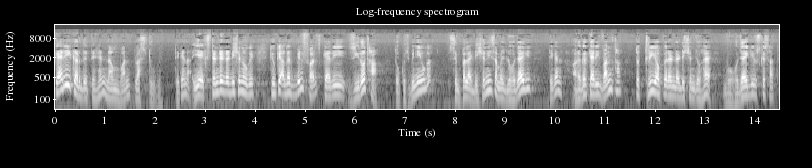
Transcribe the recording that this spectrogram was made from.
کیری کر دیتے ہیں نم ون پلس ٹو میں۔ ٹھیک ہے نا؟ یہ ایکسٹینڈیڈ ایڈیشن ہو گئی۔ کیونکہ اگر بل فرض کیری زیرو تھا تو کچھ بھی نہیں ہوگا۔ سمپل ایڈیشن ہی سمجھ لو ہو جائے گی، ٹھیک ہے نا؟ اور اگر کیری ون تھا، تو تھری اوپرینڈ ایڈیشن جو ہے، وہ ہو جائے گی اس کے ساتھ،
